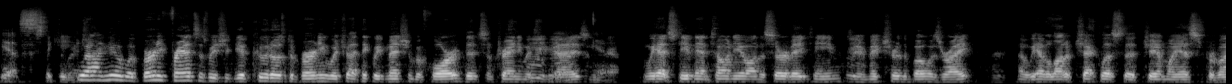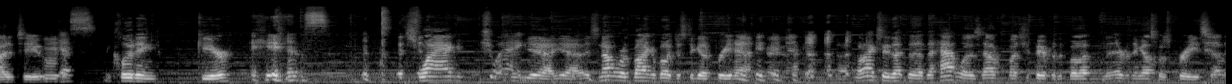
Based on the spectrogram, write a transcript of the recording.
Yes. The key. Well, I knew with Bernie Francis, we should give kudos to Bernie, which I think we've mentioned before. Did some training with you Mhm. guys. Yeah. We had Stephen Antonio on the survey team to make sure the boat was right. Uh, we have a lot of checklists that JMYS provided to you, Mhm. Yes. including gear, yes. Swag. Swag. Yeah, yeah. It's not worth buying a boat just to get a free hat. Uh, well, actually, that the, the hat was how much you pay for the boat, and everything else was free. So,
